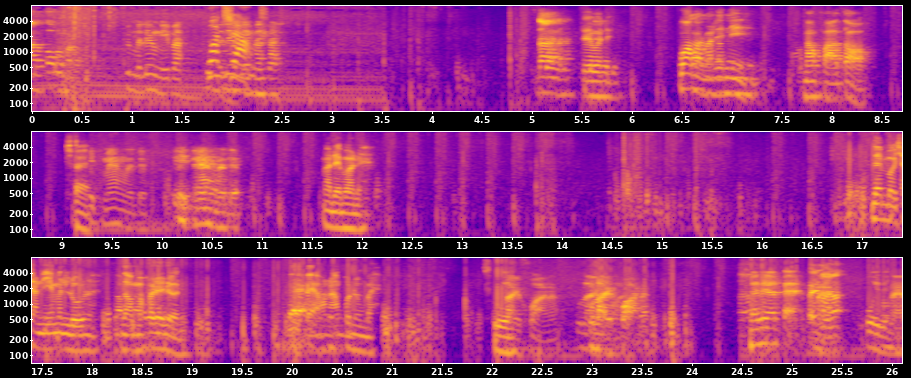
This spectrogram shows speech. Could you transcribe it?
มาร์คส้มอะขึ้นไปเรื่องนี้ปะ Watch out! ได้นะเดินมาดิว่ามันมาเล่นนี่มาฟ้าต่อ ใช่ ปิดแม่งเลยเดี๋ยวติดแน่งเลยเด็กมาเดี๋ยวมาเดี๋ยวเล่นเวอร์ชันนี้มันรู้นะเราไม่ค่อยได้เดินแปะห้องน้ำคนหนึ่งไปกูไหลขวานะผู้ไหลขวานะไม่เป็นไรแปะไปละคุยไปตรงไหน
